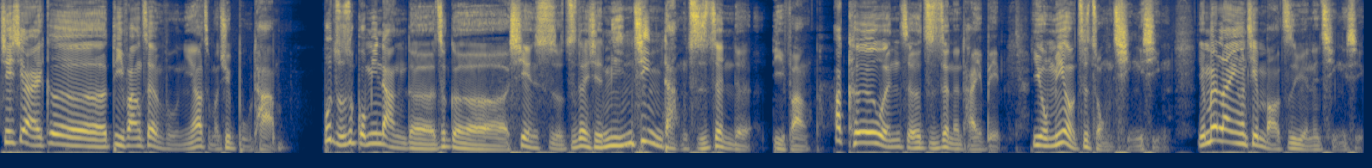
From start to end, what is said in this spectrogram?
接下来各地方政府你要怎么去补它？不只是国民党的这个县市执政，一些民进党执政的地方，啊，柯文哲执政的台北，有没有这种情形？有没有滥用鉴宝资源的情形？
